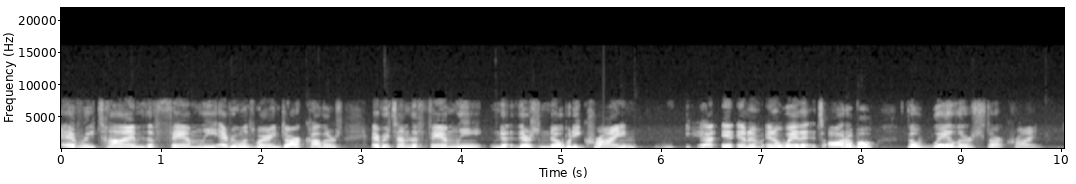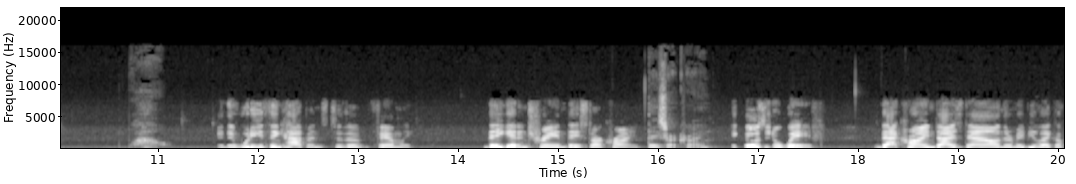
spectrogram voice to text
every time the family, everyone's wearing dark colors. Every time the family, there's nobody crying uh, in a, in a way that it's audible, the wailers start crying. Wow. And then what do you think happens to the family? They get entrained, they start crying. They start crying. It goes in a wave. That crying dies down. There may be like a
